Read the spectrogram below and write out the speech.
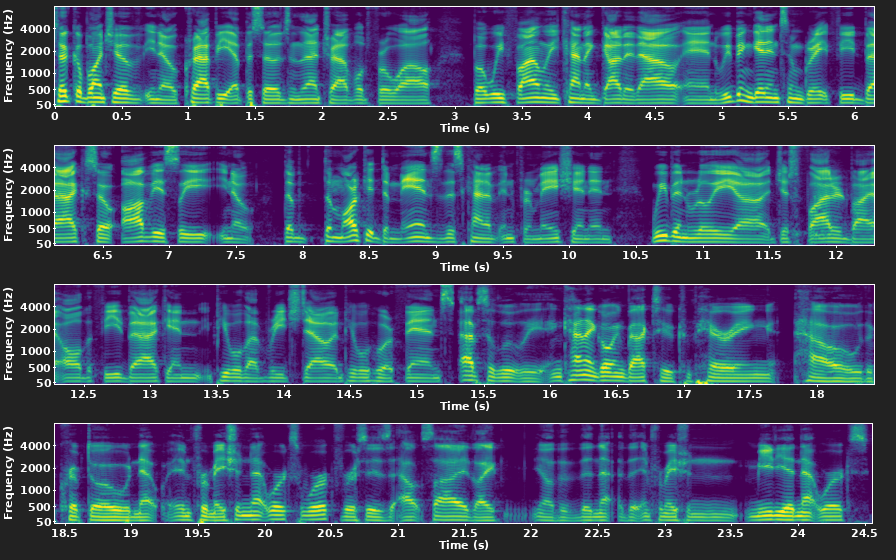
took a bunch of you know crappy episodes and then traveled for a while. But we finally kind of got it out, and we've been getting some great feedback. So obviously, you know the the market demands this kind of information, and we've been really uh, just flattered by all the feedback and people that have reached out and people who are fans. Absolutely, and kind of going back to comparing how the crypto net information networks work versus outside, like you know the the, net, the information media networks.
